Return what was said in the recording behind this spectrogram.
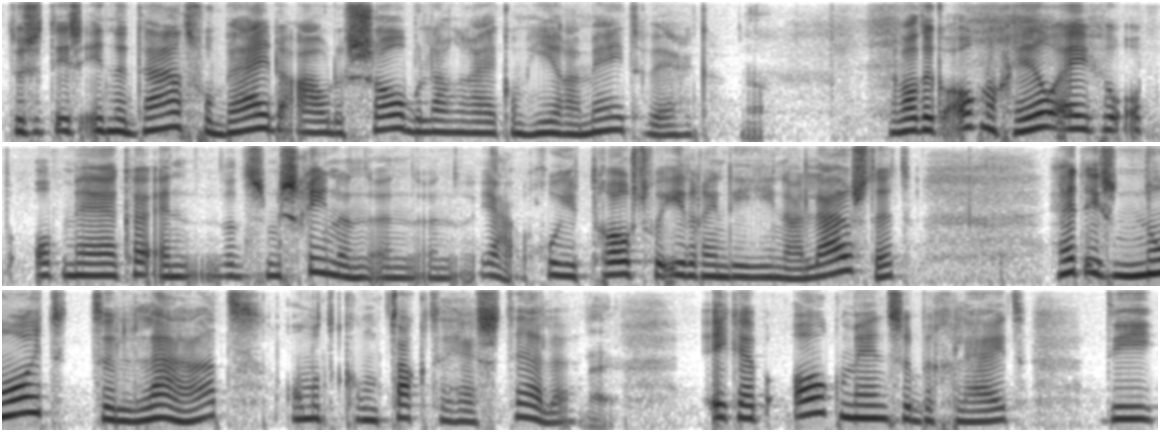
Dus het is inderdaad voor beide ouders zo belangrijk om hier aan mee te werken. En wat ik ook nog heel even op, opmerken, en dat is misschien een, een, een ja, goede troost voor iedereen die hier naar luistert. Het is nooit te laat om het contact te herstellen. Nee. Ik heb ook mensen begeleid die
